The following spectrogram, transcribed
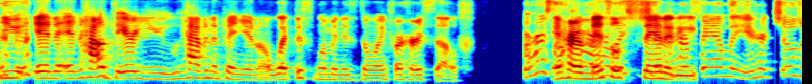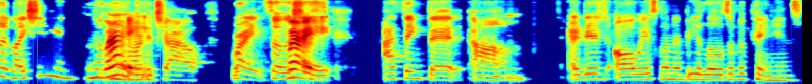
you and and how dare you have an opinion on what this woman is doing for herself? for herself, and her, her mental sanity, her family, her children. Like she, right, like a child, right? So right. Just, I think that um, uh, there's always going to be loads of opinions,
